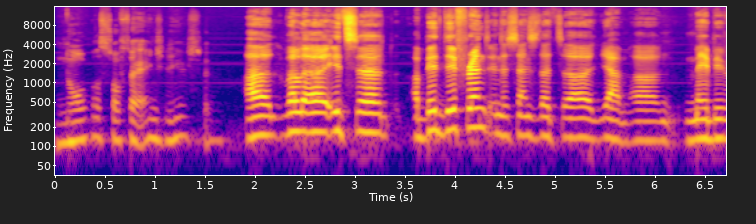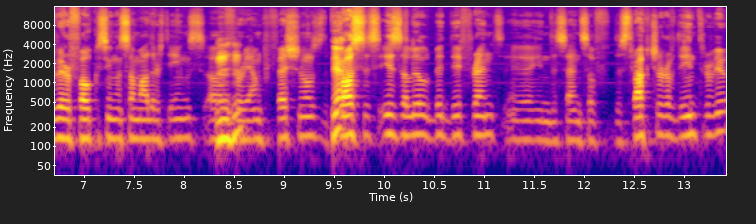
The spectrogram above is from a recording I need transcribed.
normal software engineers? Uh, well, uh, it's uh, a bit different in the sense that, uh, yeah, uh, maybe we're focusing on some other things uh, Mhm. for young professionals. The Yeah. process is a little bit different uh, in the sense of the structure of the interview.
